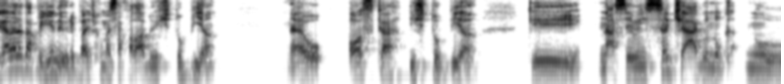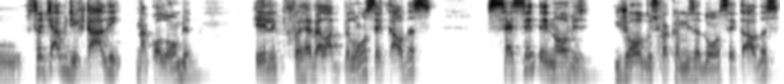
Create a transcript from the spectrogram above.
galera tá pedindo, Yuri, pra gente começar a falar do Estupian, né? O Oscar Estupian, que nasceu em Santiago, no, no Santiago de Cali, na Colômbia. Ele que foi revelado pelo Once Caldas, 69 jogos com a camisa do Once Caldas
